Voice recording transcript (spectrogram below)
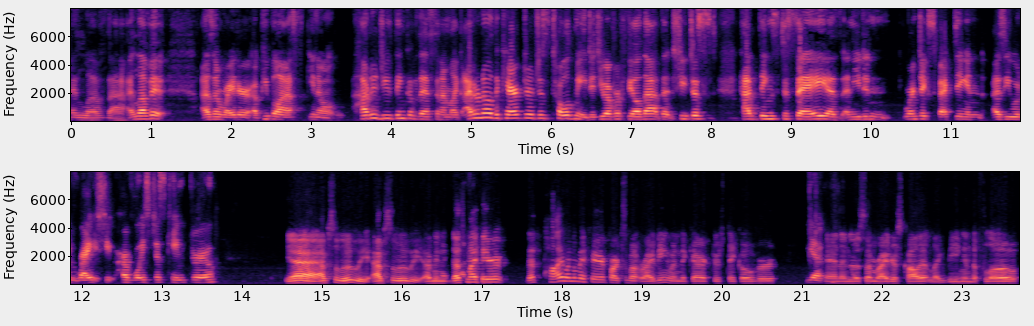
I love that. I love it as a writer. Uh, people ask, you know, how did you think of this? And I'm like, I don't know. The character just told me. Did you ever feel that that she just had things to say as and you didn't weren't expecting, and as you would write, she her voice just came through. Yeah, absolutely, absolutely. I mean, that's my favorite. That's probably one of my favorite parts about writing when the characters take over. Yeah. And I know some writers call it like being in the flow,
